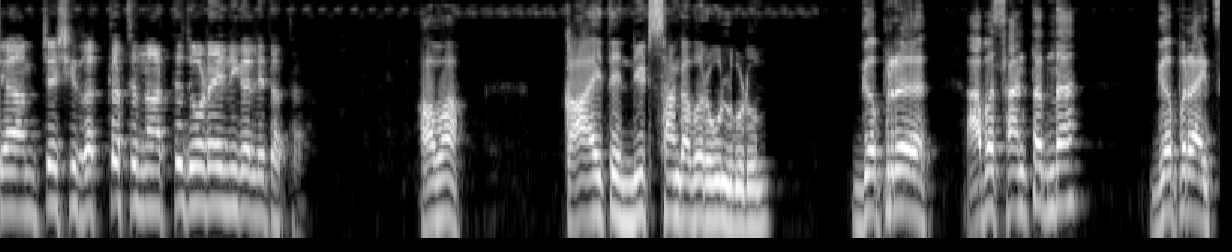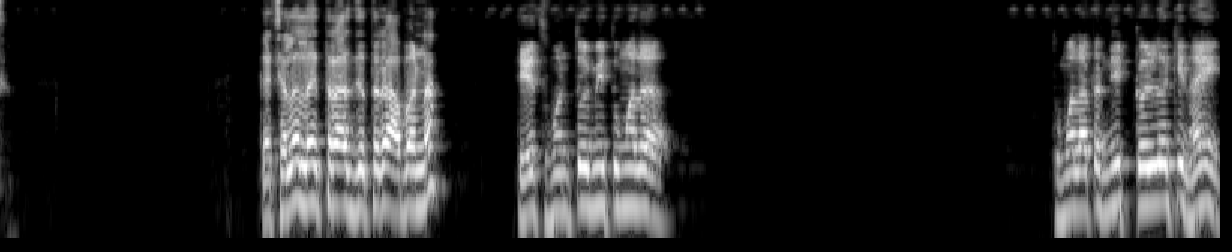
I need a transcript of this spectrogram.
त्या आमच्याशी रक्ताचं नातं जोडायला निघालेत आता. आबा काय ते नीट सांगा बरं उलगडून. गप्र आबा सांगतात ना गप राहायचं. कशाला लय त्रास देतो रे आबांना? तेच म्हणतोय मी तुम्हाला. तुम्हाला आता नीट कळलं की नाही?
